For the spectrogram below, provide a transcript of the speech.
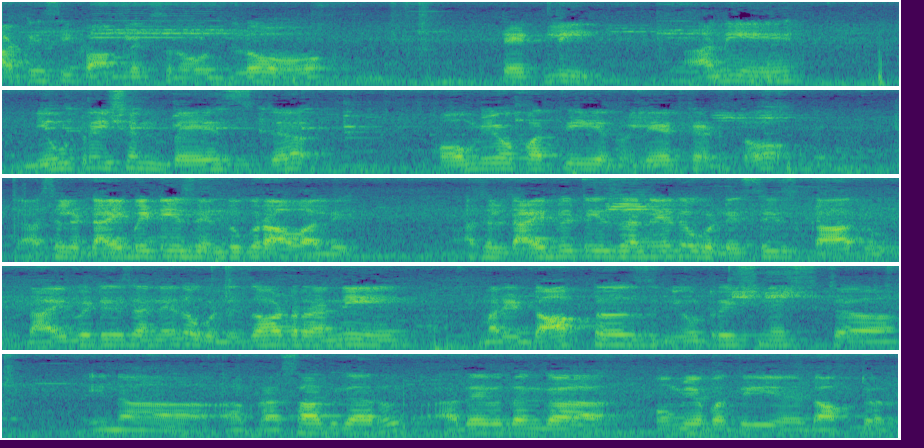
ఆర్టీసీ కాంప్లెక్స్ రోడ్లో టెట్లీ అని న్యూట్రిషన్ బేస్డ్ హోమియోపతి రిలేటెడ్తో అసలు డయాబెటీస్ ఎందుకు రావాలి? అసలు డయాబెటీస్ అనేది ఒక డిసీజ్ కాదు. డయాబెటీస్ అనేది ఒక డిజార్డర్ అని మరి డాక్టర్స్ న్యూట్రిషనిస్ట్ ఈయన ప్రసాద్ గారు అదేవిధంగా హోమియోపతి డాక్టర్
